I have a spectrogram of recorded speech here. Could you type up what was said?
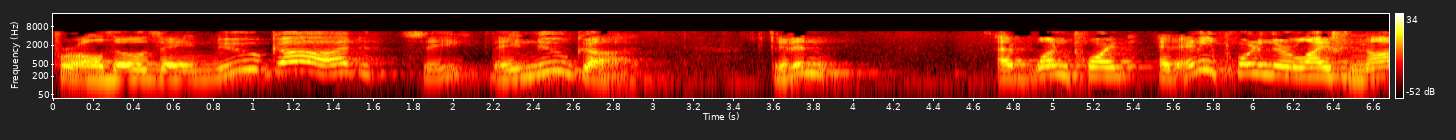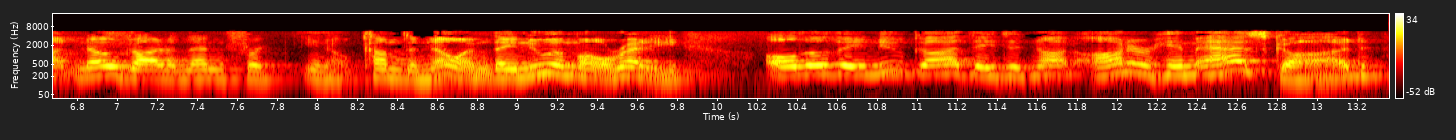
For although they knew God, see, they knew God. They didn't at one point, at any point in their life, not know God and then for, you know, come to know Him. They knew Him already. Although they knew God, they did not honor Him as God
